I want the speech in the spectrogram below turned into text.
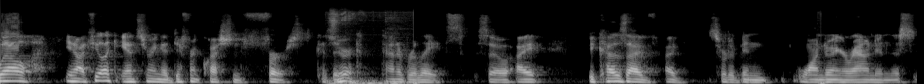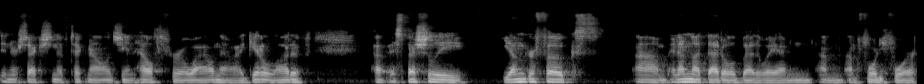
Well, you know, I feel like answering a different question first because sure. it kind of relates. So I, because I've I've sort of been wandering around in this intersection of technology and health for a while now, I get a lot of, uh, especially younger folks, um, and I'm not that old, by the way. I'm I'm, I'm 44,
